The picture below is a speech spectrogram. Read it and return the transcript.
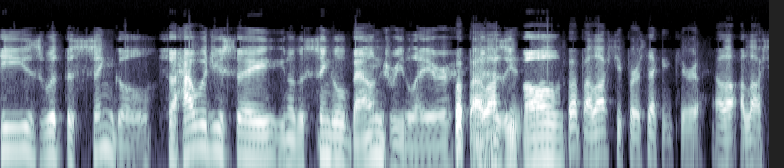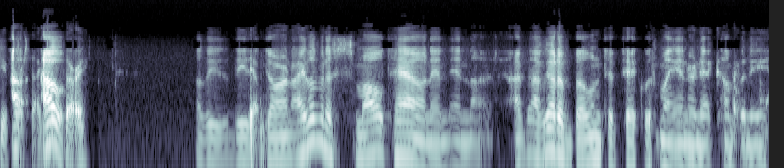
tease with the single. So how would you say, you know, the single Boundary Layer uh, has you. evolved? Whoop, I lost you for a second, Kira. I lost you for a uh, second. Oh. Sorry. Oh, these these yep. darn! I live in a small town, and and I've I've got a bone to pick with my internet company.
